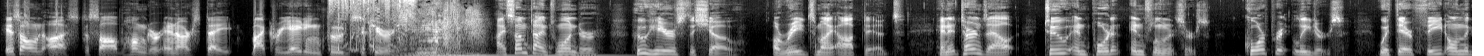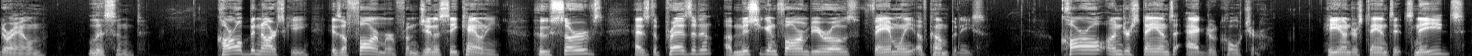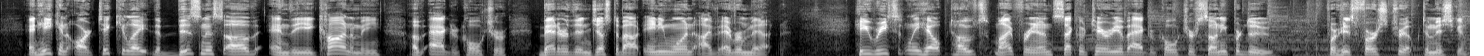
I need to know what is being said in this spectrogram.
It's on us to solve hunger in our state by creating food security. I sometimes wonder who hears the show or reads my op eds and it turns out two important influencers, corporate leaders, with their feet on the ground, listened. Carl Bednarski is a farmer from Genesee County who serves as the president of Michigan Farm Bureau's family of companies. Carl understands agriculture. He understands its needs, and he can articulate the business of and the economy of agriculture better than just about anyone I've ever met. He recently helped host my friend, Secretary of Agriculture Sonny Perdue, for his first trip to Michigan.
